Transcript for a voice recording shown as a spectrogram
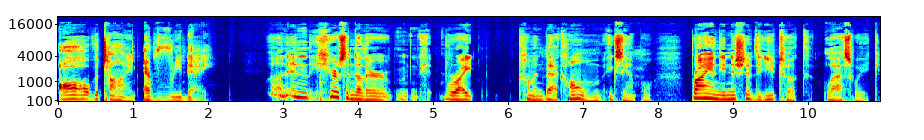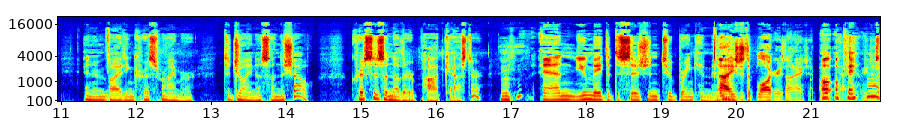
all the time, every day. Well, and, and here's another right coming back home example. Brian, the initiative that you took last week in inviting Chris Reimer to join us on the show. Chris is another podcaster, Mm-hmm. and you made the decision to bring him in. uh, he's just a blogger. He's not actually. A Oh, okay, He all just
